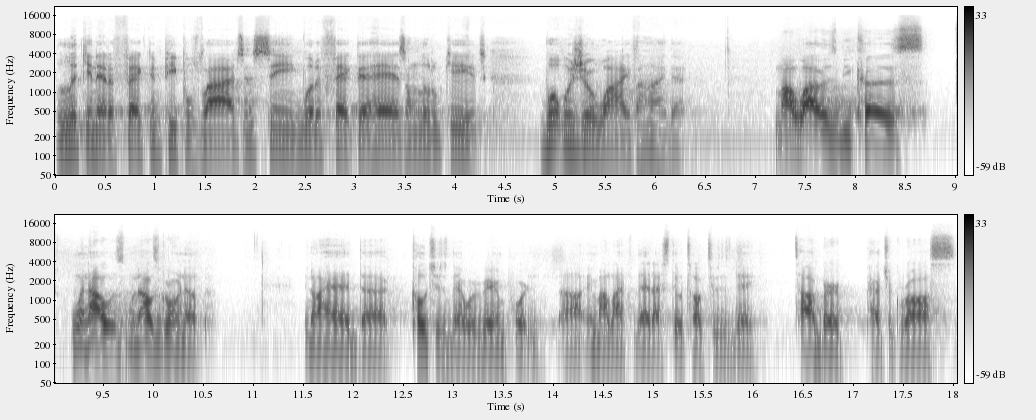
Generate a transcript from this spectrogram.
looking at affecting people's lives and seeing what effect that has on little kids. What was your why behind that? My why was because when I was when I was growing up, you know, I had uh, coaches that were very important uh, in my life that I still talk to this day. Todd Burke, Patrick Ross,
